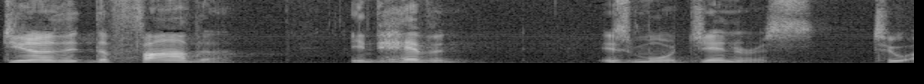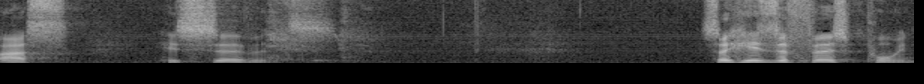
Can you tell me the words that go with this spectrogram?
Do you know that the Father in heaven is more generous to us, his servants? So here's the first point.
